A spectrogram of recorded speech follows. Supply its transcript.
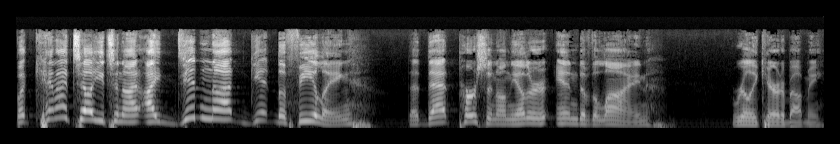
But can I tell you tonight, I did not get the feeling that that person on the other end of the line really cared about me.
